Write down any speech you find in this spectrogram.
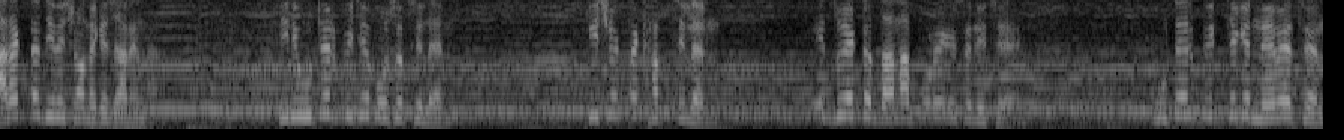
আরেকটা জিনিস অনেকে জানে না। তিনি উটের পিঠে বসেছিলেন, কিছু একটা খাচ্ছিলেন, এই দু একটা দানা পড়ে গেছে নিচে। উটের পিঠ থেকে নেমেছেন,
